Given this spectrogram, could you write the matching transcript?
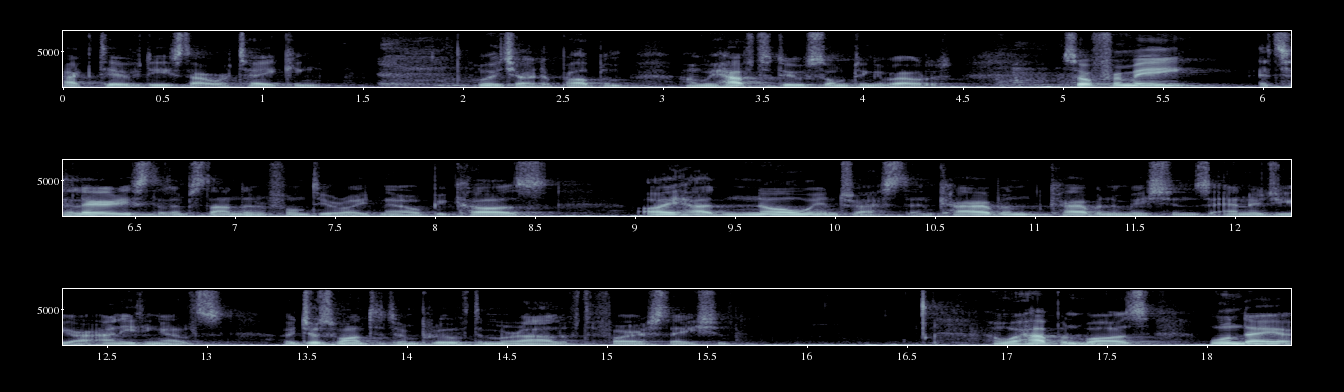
activities that we're taking, which are the problem, and we have to do something about it. So for me, it's hilarious that I'm standing in front of you right now because I had no interest in carbon, carbon emissions, energy, or anything else. I just wanted to improve the morale of the fire station. And what happened was, one day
